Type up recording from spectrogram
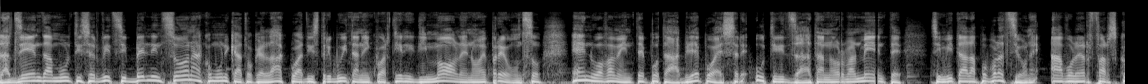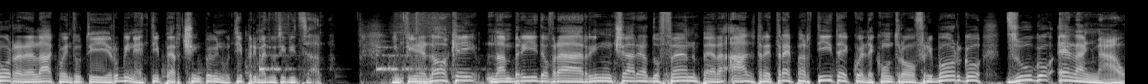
L'azienda multiservizi Bellinzona ha comunicato che l'acqua distribuita nei quartieri di Moleno e Preonzo è nuovamente potabile e può essere utilizzata normalmente. Si invita la popolazione a voler far scorrere l'acqua in tutti i rubinetti per 5 minuti prima di utilizzarla. Infine l'hockey, l'Ambri dovrà rinunciare a Dauphin per altre tre partite, quelle contro Friborgo, Zugo e Langnau.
